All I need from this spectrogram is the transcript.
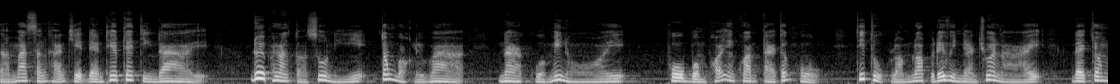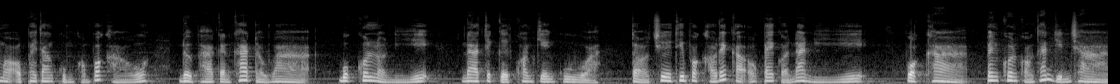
สามารถสังหารเขตแดนเทพแท้จริงได้ ด้วยพลังต่อสู้นี้ต้องบอกเลยว่า น่ากลัวไม่น้อยผู้บ่มเพาะแห่งความตายทั้งหกที่ถูกล้อมรอบไปด้วยวิญญาณชั่วร้าย ได้จ้องมองออกไปทางกลุ่มของพวกเขา โดยพากันคาดเดาว่า บุคคลเหล่านี้น่าจะเกิดความเกรงกลัว ต่อชื่อที่พวกเขาได้กล่าวออกไปก่อนหน้านี้ พวกข้าเป็นคนของท่านหยินชาง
